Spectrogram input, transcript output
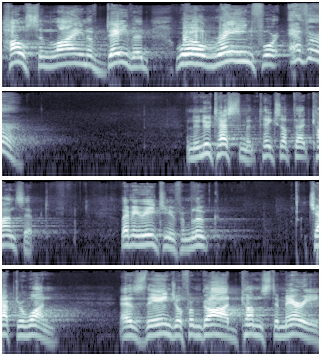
house and line of David, will reign forever. And the New Testament takes up that concept. Let me read to you from Luke chapter 1 as the angel from God comes to Mary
